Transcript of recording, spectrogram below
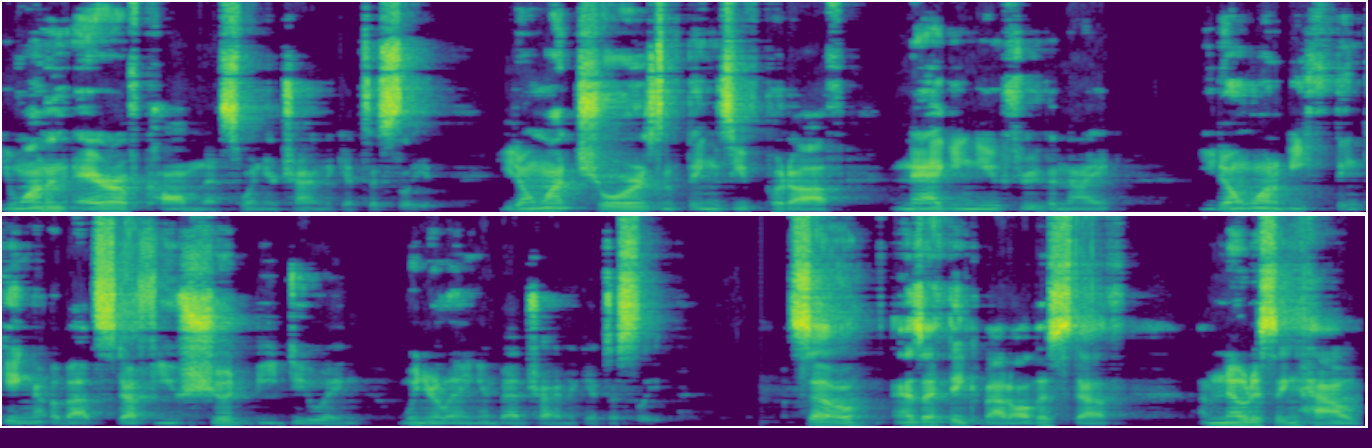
You want an air of calmness when you're trying to get to sleep. You don't want chores and things you've put off nagging you through the night. You don't want to be thinking about stuff you should be doing when you're laying in bed trying to get to sleep. So, as I think about all this stuff, I'm noticing how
